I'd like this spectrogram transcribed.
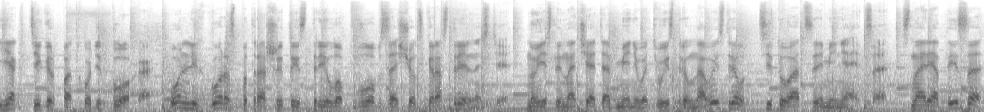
Як-Тигр подходит плохо. Он легко распотрошит из-3 лоб в лоб за счет скорострельности. Но если начать обменивать выстрел на выстрел, ситуация меняется. Снаряд Иса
